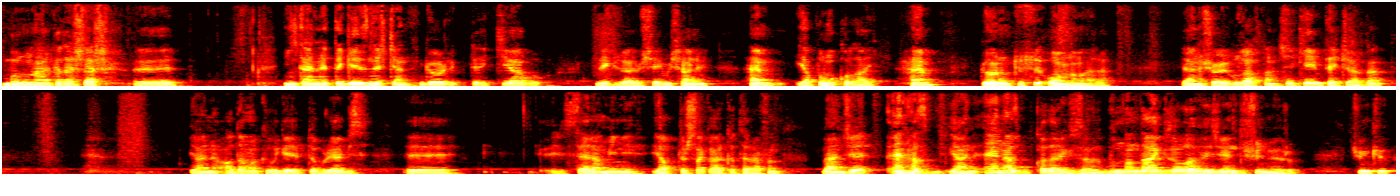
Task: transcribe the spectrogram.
Bunun arkadaşlar e, internette gezinirken gördük dedik ki ya bu ne güzel bir şeymiş. Hani hem yapımı kolay hem görüntüsü on numara. Yani şöyle uzaktan çekeyim tekrardan. Yani adam akıllı gelip de buraya biz e, seramini yaptırsak arka tarafın bence en az yani en az bu kadar güzel. Bundan daha güzel olabileceğini düşünmüyorum. Çünkü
